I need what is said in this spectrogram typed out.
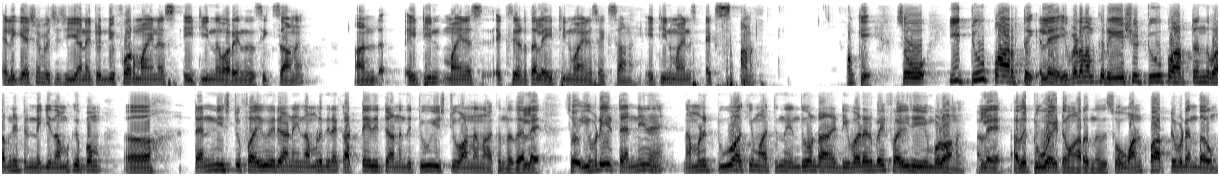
എലിഗേഷൻ വെച്ച് ചെയ്യുകയാണെങ്കിൽ ട്വന്റി ഫോർ മൈനസ് എയ്റ്റീൻ എന്ന് പറയുന്നത് സിക്സ് ആണ്. ആൻഡ് എയ്റ്റീൻ മൈനസ് എക്സ് എടുത്താൽ എയ്റ്റീൻ മൈനസ് എക്സ് ആണ്. എയ്റ്റീൻ മൈനസ് എക്സ് ആണ്. ഓക്കെ സോ ഈ ടു പാർട്ട് അല്ലേ? ഇവിടെ നമുക്ക് റേഷ്യോ ടു പാർട്ട് എന്ന് പറഞ്ഞിട്ടുണ്ടെങ്കിൽ നമുക്കിപ്പം ടെൻ ഈസ് ടു ഫൈവ് വരികയാണെങ്കിൽ നമ്മൾ ഇതിനെ കട്ട് ചെയ്തിട്ടാണ് ഇത് ടു ഈസ് ടു വൺ എന്നാക്കുന്നത് അല്ലേ? സോ ഇവിടെ ഈ ടെന്നിനെ നമ്മൾ ടു ആക്കി മാറ്റുന്നത് എന്തുകൊണ്ടാണ്? ഡിവൈഡഡ് ബൈ ഫൈവ് ചെയ്യുമ്പോഴാണ് അല്ലേ? അത് ടു ആയിട്ട് മാറുന്നത്. സോ വൺ പാർട്ട് ഇവിടെ എന്താവും?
